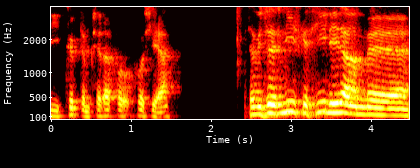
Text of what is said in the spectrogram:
vi købte dem tættere på hos jer. Så hvis jeg lige skal sige lidt om øh,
